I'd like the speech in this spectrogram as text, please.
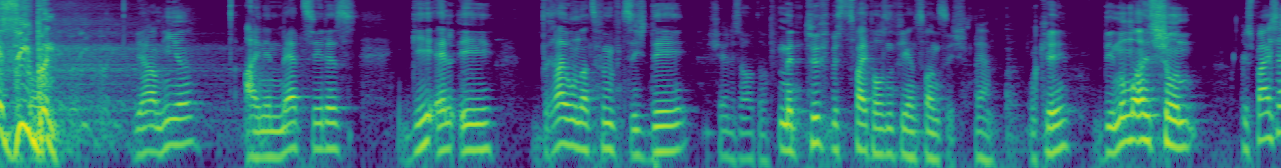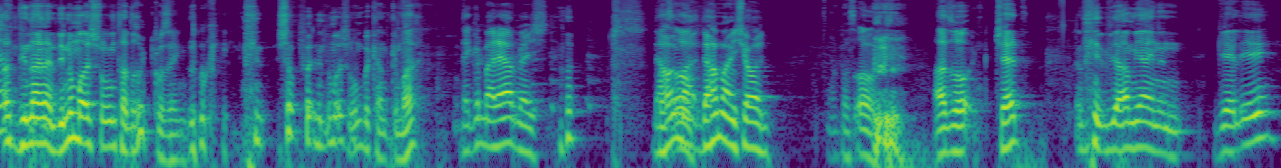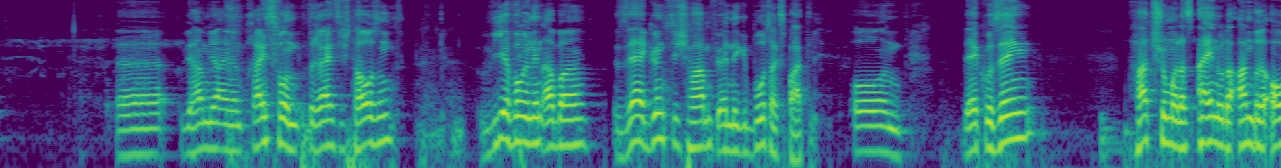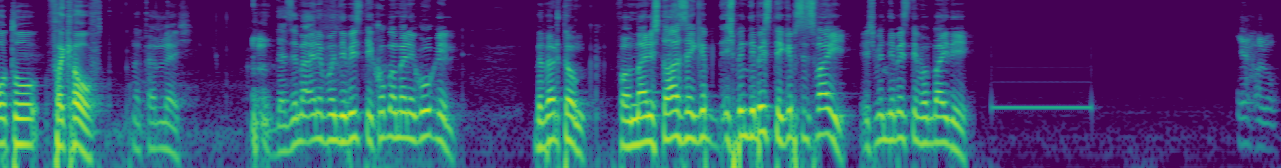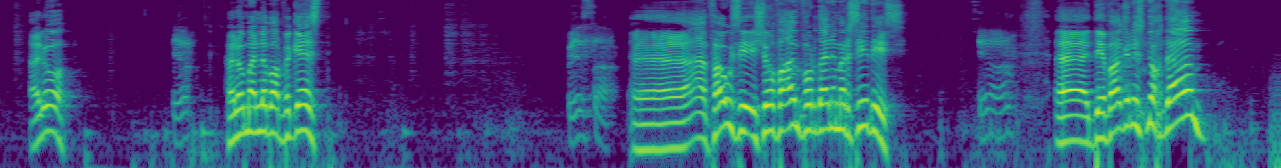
4-7. Wir haben hier einen Mercedes GLE 350D Schönes Auto. mit TÜV bis 2024. Ja. Okay? Die Nummer ist schon. Gespeichert? Ach, die, nein, nein, die Nummer ist schon unterdrückt, Cousin. Okay. Ich habe meine Nummer schon unbekannt gemacht. Gib mal her, Mensch. Da haben, wir, da haben wir ihn schon. Pass auf. Also, Chat, wir, wir haben hier einen GLE. Äh, wir haben hier einen Preis von 30.000. Wir wollen den aber sehr günstig haben für eine Geburtstagsparty. Und der Cousin hat schon mal das ein oder andere Auto verkauft. Natürlich. Da sind wir eine von den Besten. Guck mal meine Google. Bewertung. Von meiner Straße gibt, ich bin die Beste, gibt's zwei. Ich bin die Beste von beiden. Ja, hallo. Hallo? Ja, Hallo, mein Lieber, vergesst. wer ist da? Äh, Fausi, ich rufe an vor deine Mercedes. Äh, der Wagen ist noch da?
